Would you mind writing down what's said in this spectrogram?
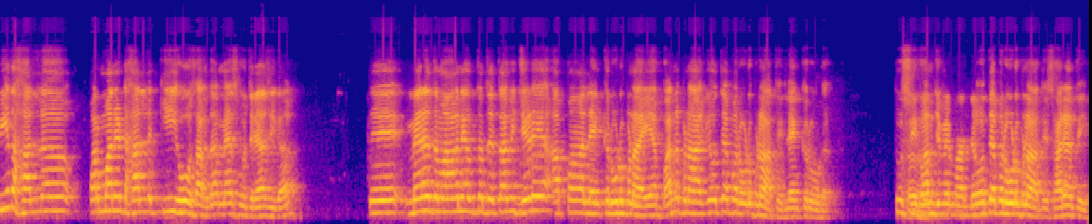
ਵੀ ਇਹਦਾ ਹੱਲ ਪਰਮਾਨੈਂਟ ਹੱਲ ਕੀ ਹੋ ਸਕਦਾ ਮੈਂ ਸੋਚ ਰਿਹਾ ਸੀਗਾ। ਤੇ ਮੇਰੇ ਦਿਮਾਗ ਨੇ ਉੱਤਰ ਦਿੱਤਾ ਵੀ ਜਿਹੜੇ ਆਪਾਂ ਲਿੰਕ ਰੋਡ ਬਣਾਏ ਆ ਬੰਨ ਬਣਾ ਕੇ ਉਹ ਤੇ ਆਪਾਂ ਰੋਡ ਬਣਾਤੇ ਲਿੰਕ ਰੋਡ ਤੁਸੀਂ ਬੰਨ ਜਿਵੇਂ ਮੰਨ ਲਓ ਤੇ ਆਪਾਂ ਰੋਡ ਬਣਾਤੇ ਸਾਰਿਆਂ ਤੇ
